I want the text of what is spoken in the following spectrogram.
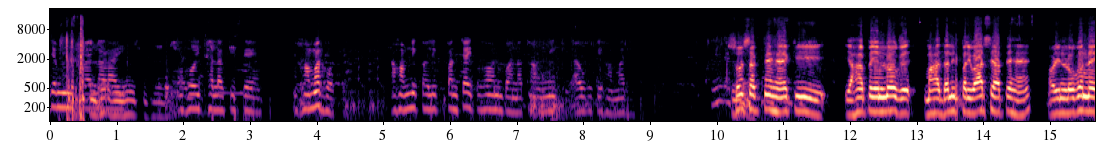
ज़मीन का लड़ाई होई थला से हमर होते। हमने कहली पंचायत भवन बनत हमनी के के हमर है। सोच सकते हैं कि यहाँ पे इन लोग महादलित परिवार से आते हैं और इन लोगों ने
